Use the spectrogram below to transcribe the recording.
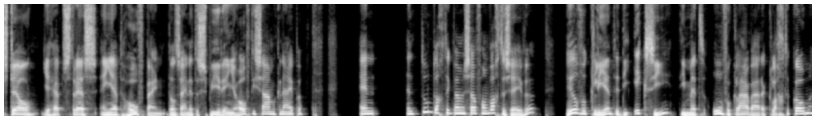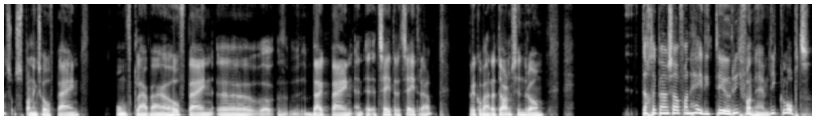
Stel, je hebt stress en je hebt hoofdpijn, dan zijn het de spieren in je hoofd die samenknijpen. En, en toen dacht ik bij mezelf van, wacht eens even. Heel veel cliënten die ik zie, die met onverklaarbare klachten komen, zoals spanningshoofdpijn, onverklaarbare hoofdpijn, uh, buikpijn, et cetera, et cetera, prikkelbare darmsyndroom, dacht ik bij mezelf van, hé, hey, die theorie van hem, die klopt.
